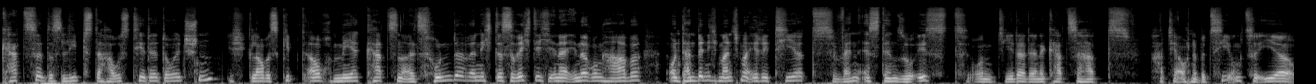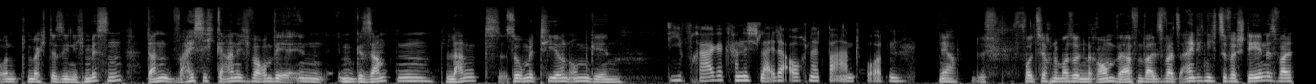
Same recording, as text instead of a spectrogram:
Katze das liebste Haustier der Deutschen. Ich glaube, es gibt auch mehr Katzen als Hunde, wenn ich das richtig in Erinnerung habe. Und dann bin ich manchmal irritiert, wenn es denn so ist. Und jeder, der eine Katze hat, hat ja auch eine Beziehung zu ihr und möchte sie nicht missen. Dann weiß ich gar nicht, warum wir in, im gesamten Land so mit Tieren umgehen. Die Frage kann ich leider auch nicht beantworten. Ja, ich wollte es ja auch nochmal so in den Raum werfen, weil es eigentlich nicht zu verstehen ist, weil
